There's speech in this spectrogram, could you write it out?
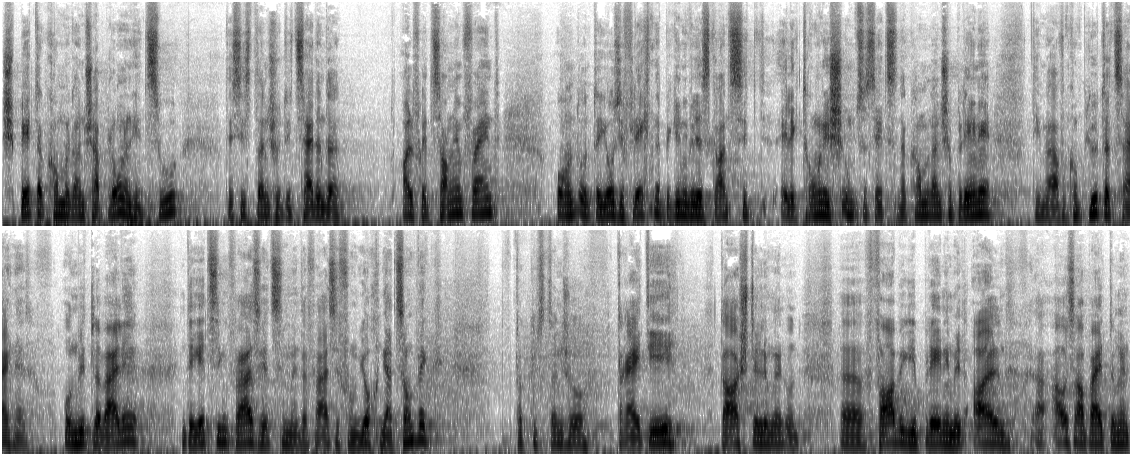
Später kommen dann Schablonen hinzu. Das ist dann schon die Zeit unter Alfred Zangenfeind. Und unter Josef Lechner beginnen wir das Ganze elektronisch umzusetzen. Da kommen dann schon Pläne, die man auf dem Computer zeichnet. Und mittlerweile in der jetzigen Phase, jetzt sind wir in der Phase vom Jochen Jatzombeck, da gibt es dann schon 3D-Darstellungen und äh, farbige Pläne mit allen äh, Ausarbeitungen.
